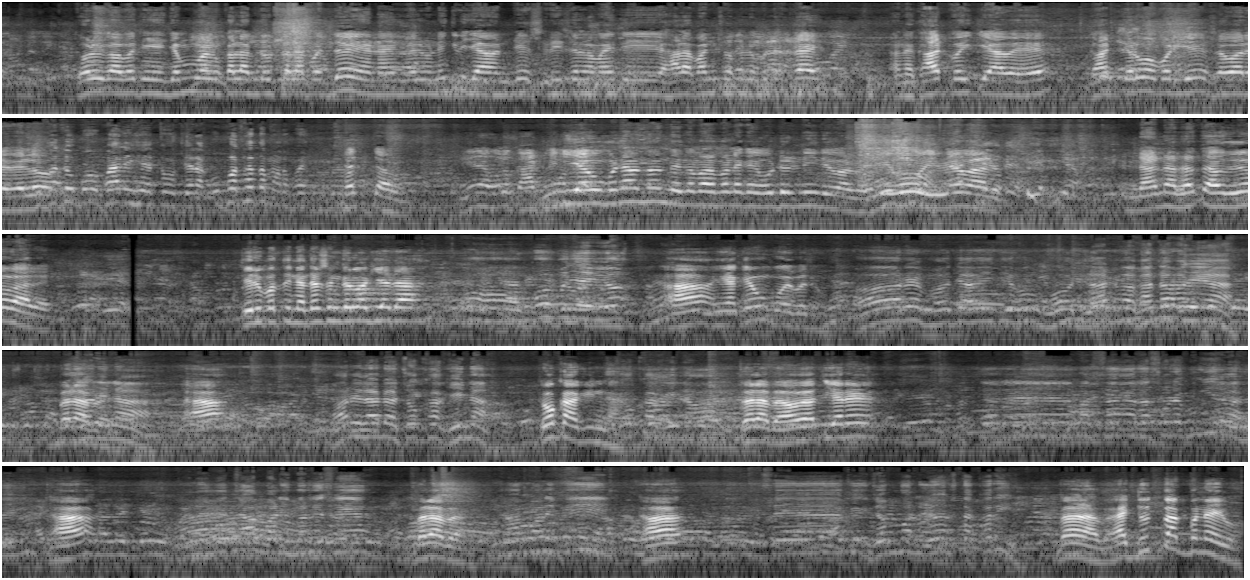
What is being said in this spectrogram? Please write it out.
થોડીક વાર પછી જમવાનું કલાક દોઢ કલાક પછી દઈ અને અહીં વહેલું નીકળી જવાનું. છે શ્રીશૈલમ અહીંથી સાડા પાંચસો કિલોમીટર થાય અને ઘાટ પૈકી આવે છે. ઘાટ ચડવો પડીએ સવારે વહેલો. સત્તાવું બહુ ભારી છે તો જરાક ઊભો થા તમારો ભાઈ. છતાં વીડિયો હું બનાવતો ને તમારે મને કંઈ ઓર્ડર નહીં દેવાનો. એ હોય વ્યવહાર. નાના થતા હોય વ્યવહાર. તિરુપતિના દર્શન કરવા ગયા હતા બહુ મજા હા. અહીંયા કેવું કોઈ બધું? અરે મજા આવી ગઈ. હું મોજ લાડવા ખાધા પછી બરાબર. હા. ચોખા ઘીના. બરાબર હવે અત્યારે? હા? ચા પાણી બને છે. બરાબર. ચા પાણી પી. હા? બરાબર. આજ દૂધ પાક બનાવ્યો?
